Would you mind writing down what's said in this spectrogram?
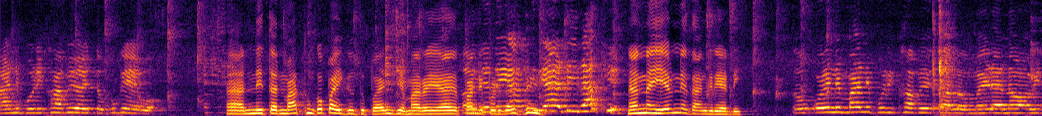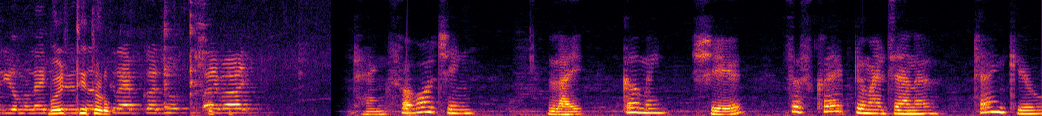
પાણીપુરી ખાવી હોય તો ભૂગે એવો હા નીતન માથું કપાઈ ગયું હતું પાણી મારે પાણીપુરી ના ના એમને તાંગરી આડી. તો કોઈને પાણીપુરી ખાવે ચાલો મળ્યા નવા વિડીયોમાં. લાઈક શેર સબસ્ક્રાઇબ કરજો. Bye bye thanks for watching like comment, share, subscribe to my channel. Thank you.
